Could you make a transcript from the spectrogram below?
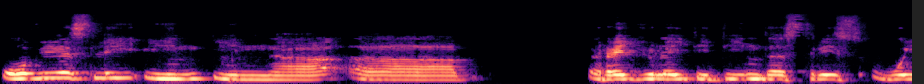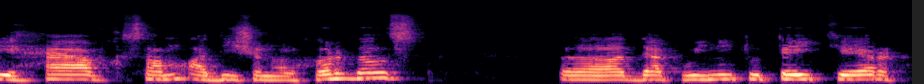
obviously in, in regulated industries, we have some additional hurdles uh, that we need to take care.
